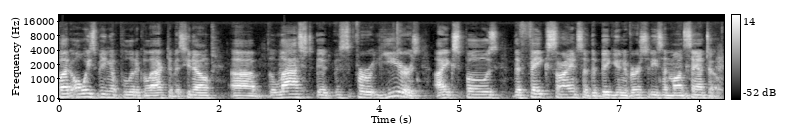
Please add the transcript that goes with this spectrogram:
but always being a political activist. You know, uh, the last for years I exposed the fake science of the big universities and Monsanto.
